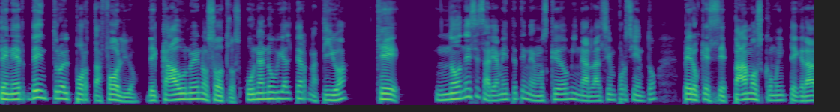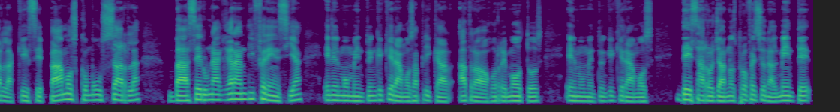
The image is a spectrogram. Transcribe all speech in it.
Tener dentro del portafolio de cada uno de nosotros una nube alternativa que no necesariamente tenemos que dominarla al 100%, pero que sepamos cómo integrarla, que sepamos cómo usarla, va a ser una gran diferencia en el momento en que queramos aplicar a trabajos remotos, el momento en que queramos desarrollarnos profesionalmente,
